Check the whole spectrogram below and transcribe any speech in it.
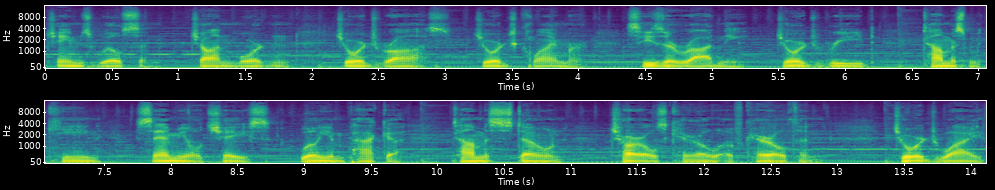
James Wilson, John Morton, George Ross, George Clymer, Caesar Rodney, George Read, Thomas McKean, Samuel Chase, William Paca, Thomas Stone, Charles Carroll of Carrollton, George Wythe,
